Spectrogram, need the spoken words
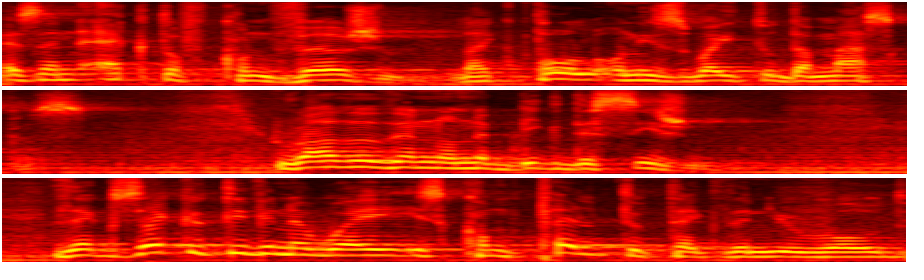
as an act of conversion, like Paul on his way to Damascus, rather than on a big decision. The executive, in a way, is compelled to take the new road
